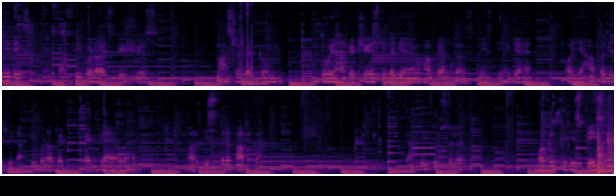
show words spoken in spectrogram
ये देख सकते हैं, काफ़ी बड़ा स्पेशियस मास्टर बेडरूम दो यहाँ पे चेयर्स भी लगे हैं, वहाँ पे आपका स्पेस दिया गया है। और यहाँ पर देखिए, काफ़ी बड़ा बेड बेड भी आया हुआ है। और इस तरफ़ आपका खूबसूरत वाटर लिए स्पेस है।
